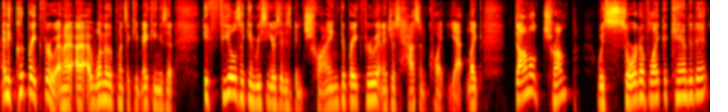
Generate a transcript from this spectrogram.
and it could break through. And I, I, one of the points I keep making is that it feels like in recent years it has been trying to break through, and it just hasn't quite yet. Like Donald Trump was sort of like a candidate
